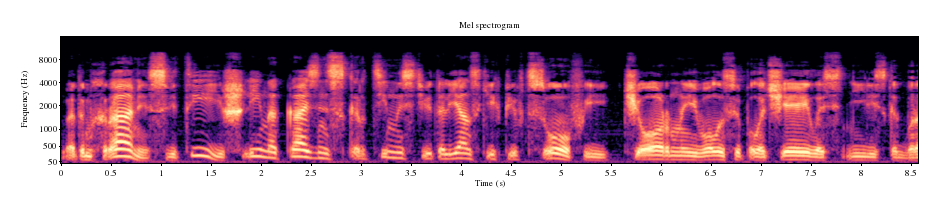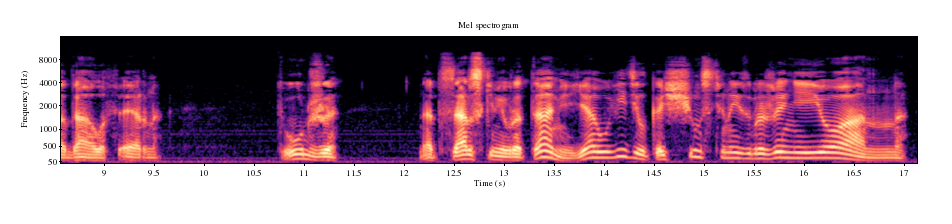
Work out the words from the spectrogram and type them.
В этом храме святые шли на казнь с картинностью итальянских певцов, и черные волосы палачей лоснились, как борода Лаферна. Тут же, над царскими вратами, я увидел кощунственное изображение Иоанна —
